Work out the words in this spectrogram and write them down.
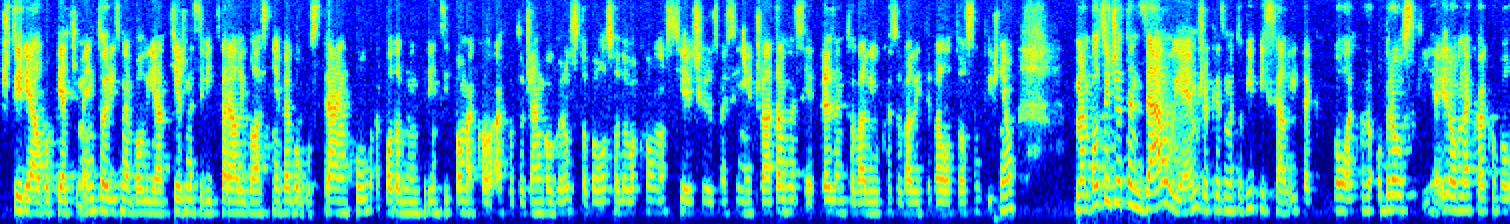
4 alebo 5 mentory sme boli a tiež sme si vytvárali vlastne webovú stránku a podobným princípom ako, ako to Django Girls, to bolo so do okolností, čiže sme si niečo a tam sme si aj prezentovali, ukazovali, trvalo to 8 týždňov. Mám pocit, že ten záujem, že keď sme to vypísali, tak bol akože obrovský, hej, rovnako ako bol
